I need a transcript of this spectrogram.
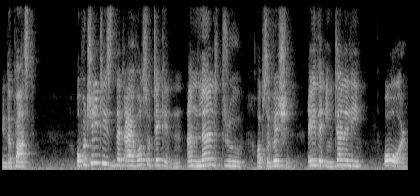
in the past, Opportunities that I have also taken and learned through observation, either internally or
